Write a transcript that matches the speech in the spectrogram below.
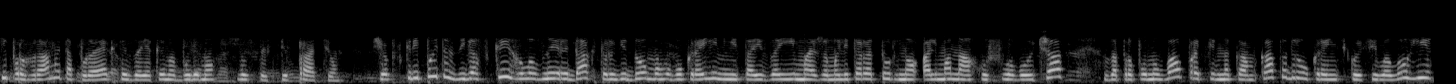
ті програми та проекти, за якими будемо вести співпрацю. Щоб скріпити зв'язки, головний редактор відомого в Україні та й за її межами літературного альманаху «Слово і час» запропонував працівникам кафедри української філології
